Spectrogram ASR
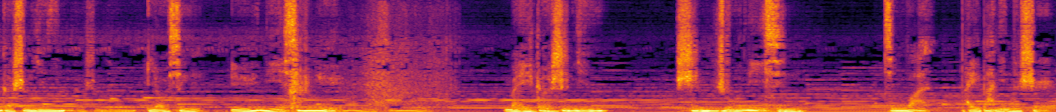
个声音，有幸与你相遇。每个声音深入你心。今晚陪伴您的是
